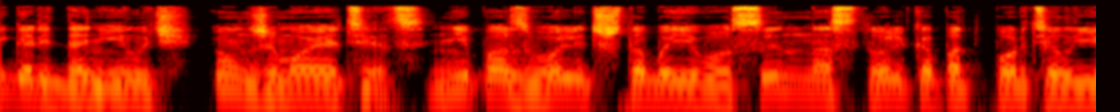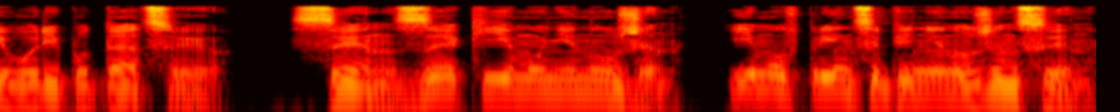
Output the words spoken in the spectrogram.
Игорь Данилович, он же мой отец, не позволит, чтобы его сын настолько подпортил его репутацию. Сын зэк ему не нужен. Ему в принципе не нужен сын.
